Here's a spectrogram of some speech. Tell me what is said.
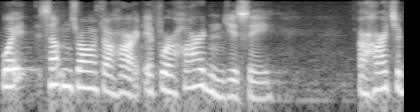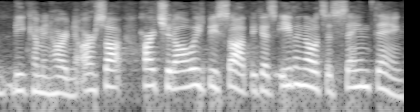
boy, something's wrong with our heart. If we're hardened, you see, our hearts are becoming hardened. Our so- heart should always be soft because even though it's the same thing,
